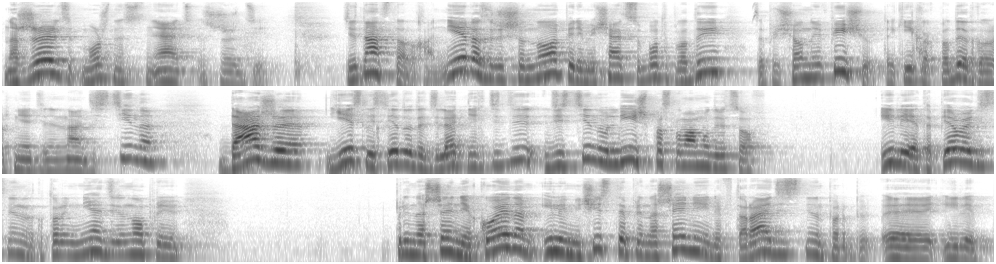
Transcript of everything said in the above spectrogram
на жердь можно снять с жерди. 19 Аллаха. Не разрешено перемещать в субботу плоды, запрещенные в пищу, такие как плоды, от которых не отделена десятина, даже если следует отделять от них десятину лишь по словам мудрецов. Или это первая десятина, от которой не отделено при приношение коинам, или нечистое приношение, или вторая десятина, э, или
